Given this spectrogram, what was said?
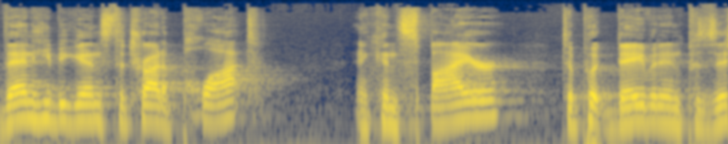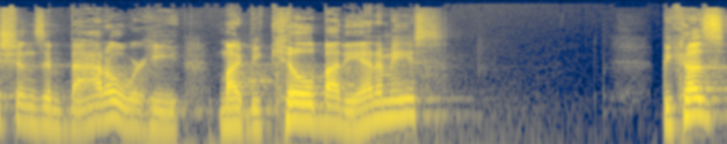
Then he begins to try to plot and conspire to put David in positions in battle where he might be killed by the enemies. Because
